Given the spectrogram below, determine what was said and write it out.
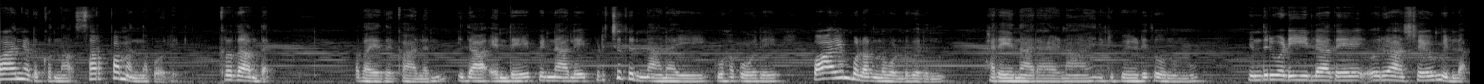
പാഞ്ഞെടുക്കുന്ന സർപ്പമെന്ന പോലെ. കൃതാന്തൻ അതായത് കാലൻ ഇതാ എന്റെ പിന്നാലെ പിടിച്ചു തിന്നാനായി ഗുഹ പോലെ വായും പുലർന്നു കൊണ്ടുവരുന്നു. ഹരേ നാരായണ എനിക്ക് പേടി തോന്നുന്നു. എന്തിരുവടിയില്ലാതെ ഒരു ആശ്രയവുമില്ല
